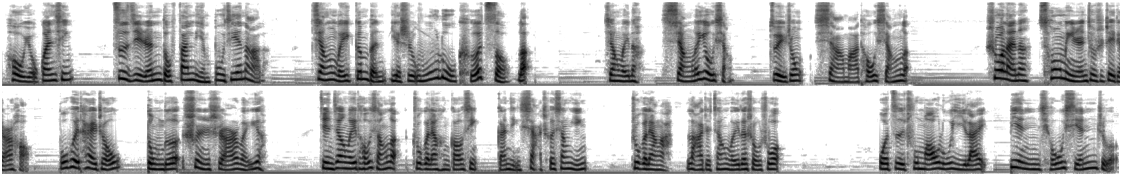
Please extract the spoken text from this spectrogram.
后有关兴，自己人都翻脸不接纳了，姜维根本也是无路可走了。姜维呢，想了又想，最终下马投降了。说来呢，聪明人就是这点好，不会太轴，懂得顺势而为呀。见姜维投降了，诸葛亮很高兴，赶紧下车相迎。诸葛亮啊，拉着姜维的手说：“我自出茅庐以来，遍求贤者，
